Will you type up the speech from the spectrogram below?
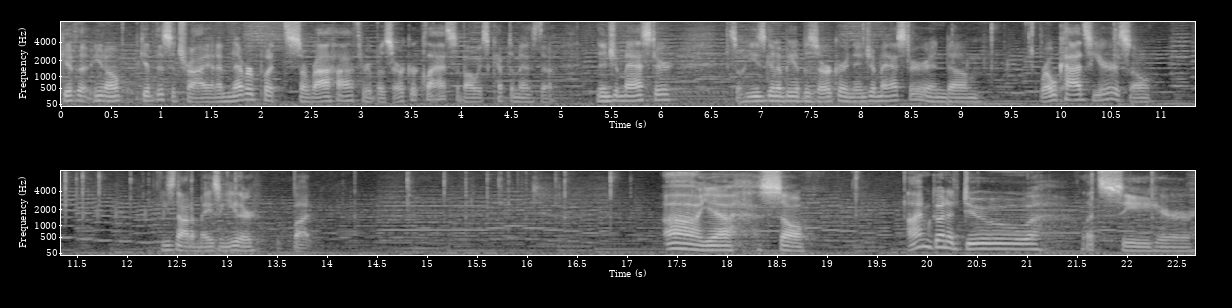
give it, you know, give this a try. And I've never put Shiraha through a Berserker class. I've always kept him as the Ninja Master. So he's going to be a Berserker Ninja Master. And um, here, so he's not amazing either. But Oh, yeah. So, I'm going to do... Let's see here.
